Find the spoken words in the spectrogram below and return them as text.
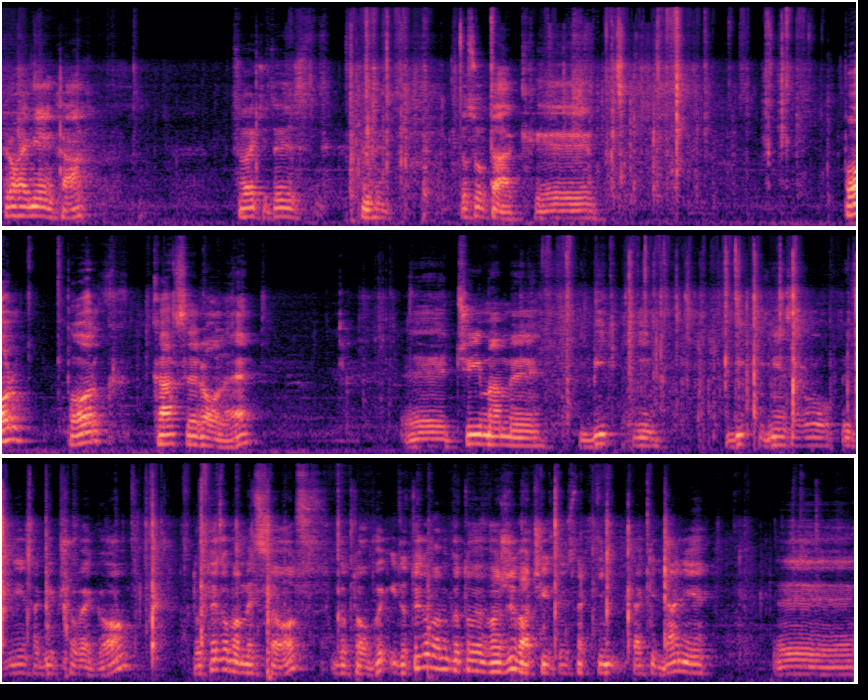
trochę mięcha. Słuchajcie, to jest. To są tak. Yy, pork, pork casserole. Yy, czyli mamy bitki, bitki z mięsa, z mięsa wieprzowego. Do tego mamy sos gotowy i do tego mamy gotowe warzywa, czyli to jest taki, takie danie, yy,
